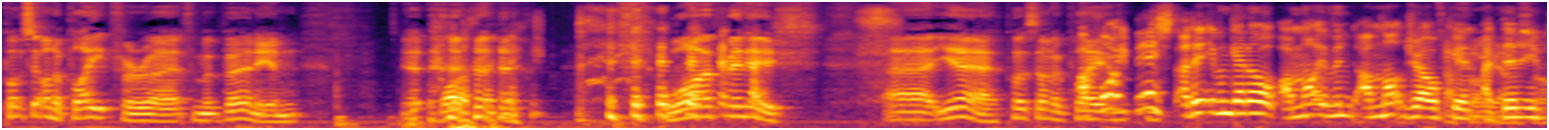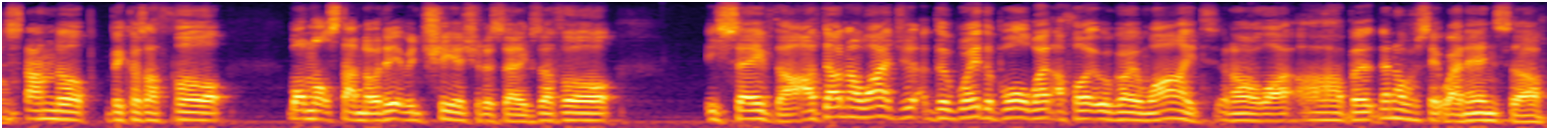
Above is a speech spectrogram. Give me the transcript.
puts it on a plate for uh, for McBurnie and. What a finish! what a finish! Uh, yeah, puts on a plate. I thought he missed. I didn't even get up. I'm not even. I'm not joking. I I, didn't even stand up because I thought. Well, not stand up. I didn't even cheer. Should I say? Because I thought he saved that. I don't know why. The way the ball went, I thought it was going wide, and I was like, ah. but then obviously it went in. So,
